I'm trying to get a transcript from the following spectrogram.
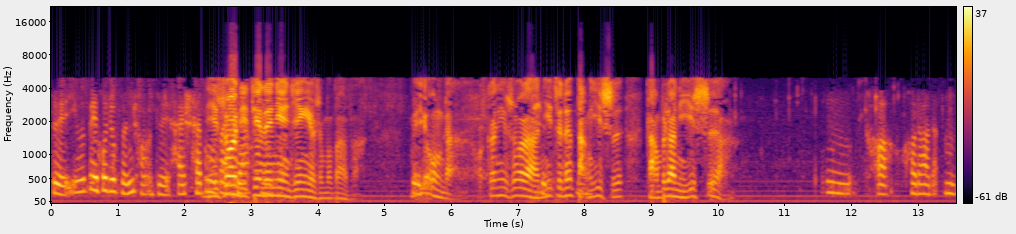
对，因为背后就坟场，对，还是还不你说你天天嗯念经有什么办法？没用的，我跟你说了，你只能挡一时，挡不了你一世啊。嗯，好，好的，好的，嗯，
